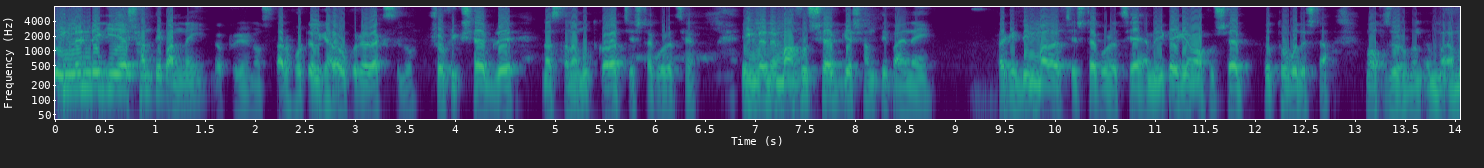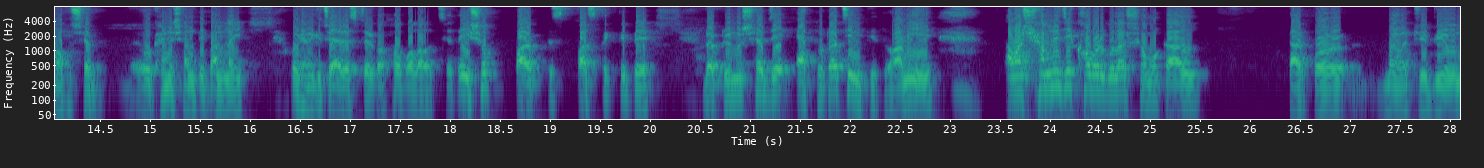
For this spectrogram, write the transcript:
ইংল্যান্ডে গিয়ে শান্তি পান নাই ডক্টর ইউনুস, তার হোটেল ঘেরাও করে রাখছিল। শফিক সাহেবরে নাস্তানাবুদ করার চেষ্টা করেছে। ইংল্যান্ডে মাহফুজ সাহেব গিয়ে শান্তি পায় নাই, তাকে ডিম মারার চেষ্টা করেছে। আমেরিকায় গিয়ে মাহফুজ সাহেব তথ্য উপদেষ্টা মাহফুজুর রহমান, মাহফুজ সাহেব ওখানে শান্তি পান নাই। ওখানে কিছু অ্যারেস্টের কথাও বলা হচ্ছে। তো এইসব পার্সপেক্টিভে ডক্টর ইউনুস সাহেব যে এতটা চিন্তিত, আমি আমার সামনে যে খবরগুলো, সমকাল, তারপর বাংলা ট্রিবিউন,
